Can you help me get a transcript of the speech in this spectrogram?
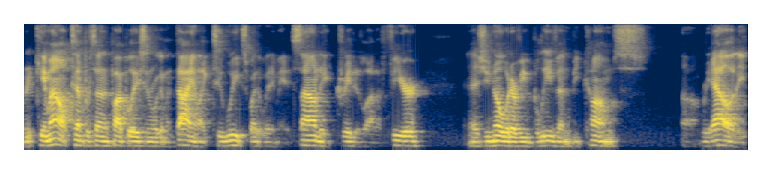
when it came out, 10% of the population were going to die in like two weeks. By the way, they made it sound, it created a lot of fear. And as you know, whatever you believe in becomes uh, reality.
